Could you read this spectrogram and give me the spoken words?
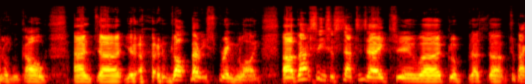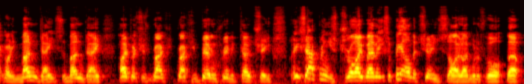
looking cold and uh, you know not very spring-like. Uh, that sees a Saturday to uh, good uh, to back on Monday. It's a Monday. High pressure is gradually building through the country. At least that brings dry weather. It's a bit on the chilly side, I would have thought, but.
